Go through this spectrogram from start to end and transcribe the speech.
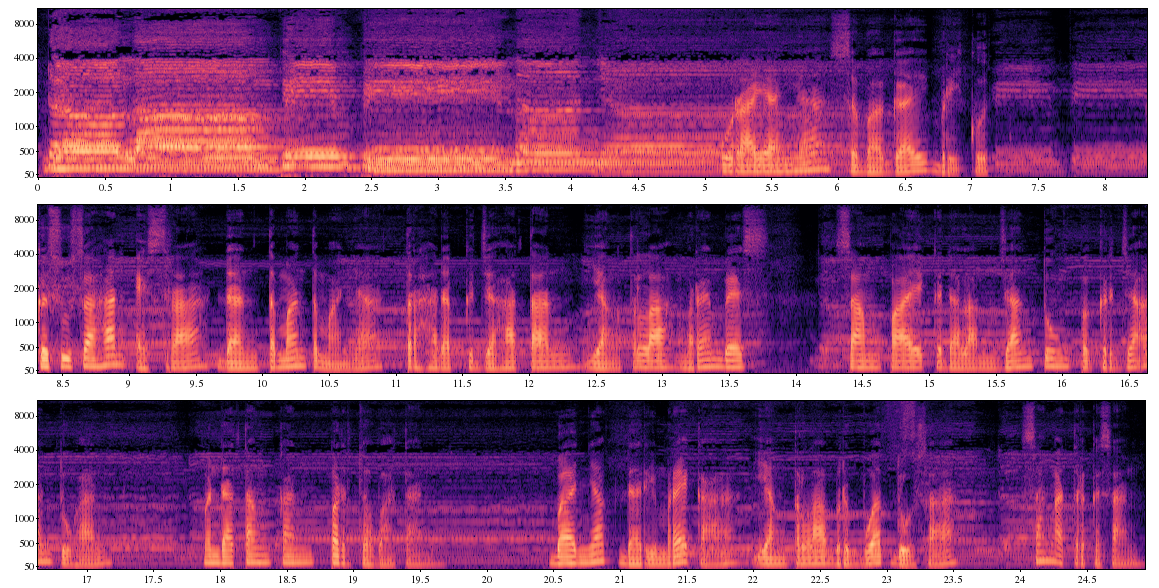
dalam Urayanya sebagai berikut. Kesusahan Esra dan teman-temannya terhadap kejahatan yang telah merembes sampai ke dalam jantung pekerjaan Tuhan mendatangkan pertobatan. Banyak dari mereka yang telah berbuat dosa sangat terkesan.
